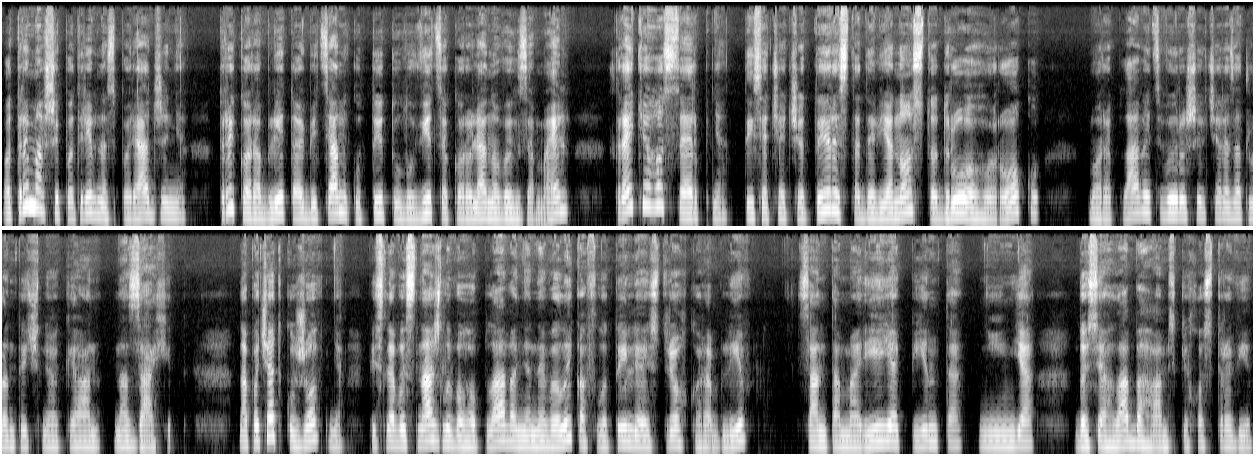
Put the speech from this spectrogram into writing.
Отримавши потрібне спорядження, три кораблі та обіцянку титулу віце-короля нових земель, 3 серпня 1492 року мореплавець вирушив через Атлантичний океан на захід. На початку жовтня, після виснажливого плавання, невелика флотилія із трьох кораблів Санта Марія, Пінта, Нінья досягла Багамських островів.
